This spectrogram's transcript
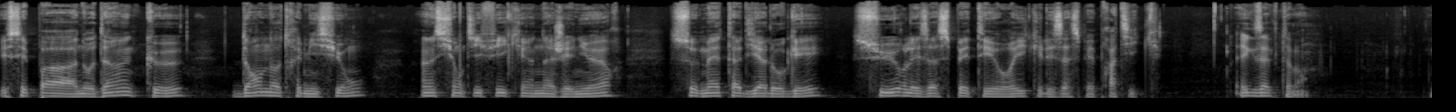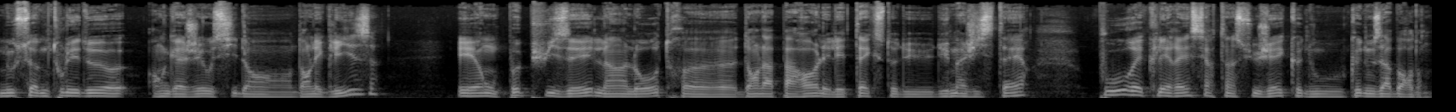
Et c'est pas anodin que, dans notre émission, un scientifique et un ingénieur se mettent à dialoguer sur les aspects théoriques et les aspects pratiques. Exactement. Nous sommes tous les deux engagés aussi dans, dans l'Église, et on peut puiser l'un l'autre euh, dans la parole et les textes du, du magistère pour éclairer certains sujets que nous, que nous abordons.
